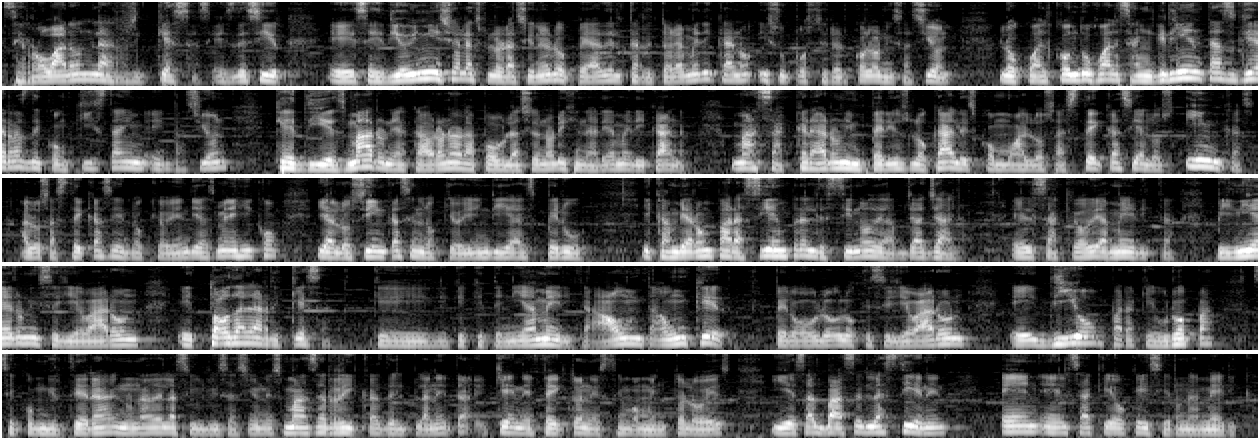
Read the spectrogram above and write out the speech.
se robaron las riquezas, es decir, eh, se dio inicio a la exploración europea del territorio americano y su posterior colonización, lo cual condujo a las sangrientas guerras de conquista e invasión que diezmaron y acabaron a la población originaria americana, masacraron imperios locales como a los aztecas y a los incas, a los aztecas en lo que hoy en día es México y a los incas en lo que hoy en día es Perú, y cambiaron para siempre el destino de Abya Yala el saqueo de América. Vinieron y se llevaron eh, toda la riqueza que, tenía América, aún, aún queda. Pero lo, que se llevaron eh, dio para que Europa se convirtiera en una de las civilizaciones más ricas del planeta, que en efecto en este momento lo es, y esas bases las tienen en el saqueo que hicieron América.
